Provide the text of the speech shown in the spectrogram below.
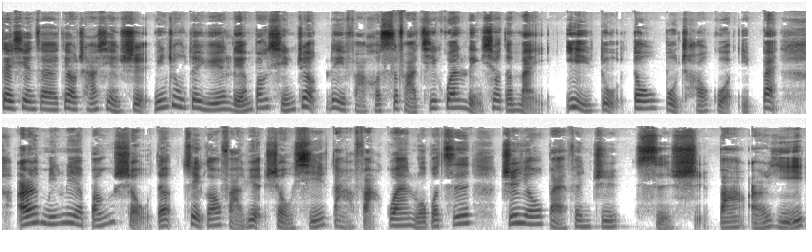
在现在调查显示，民众对于联邦行政、立法和司法机关领袖的满意。意度都不超过一半，而名列榜首的最高法院首席大法官罗伯兹只有百分之四十八而已。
